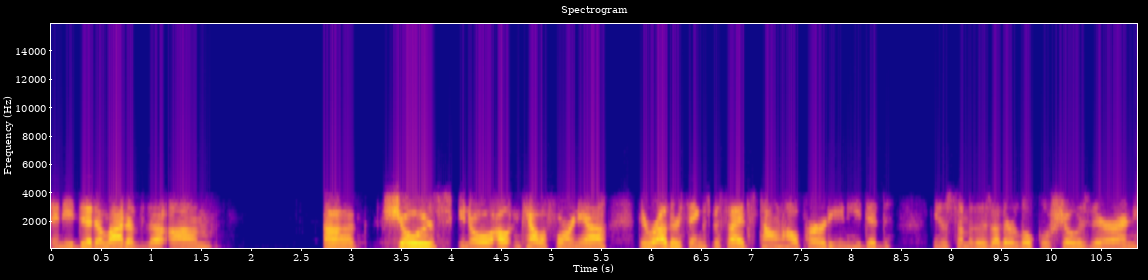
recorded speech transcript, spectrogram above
and he did a lot of the um, uh, shows, you know, out in California. There were other things besides Town Hall Party, and he did, you know, some of those other local shows there. And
